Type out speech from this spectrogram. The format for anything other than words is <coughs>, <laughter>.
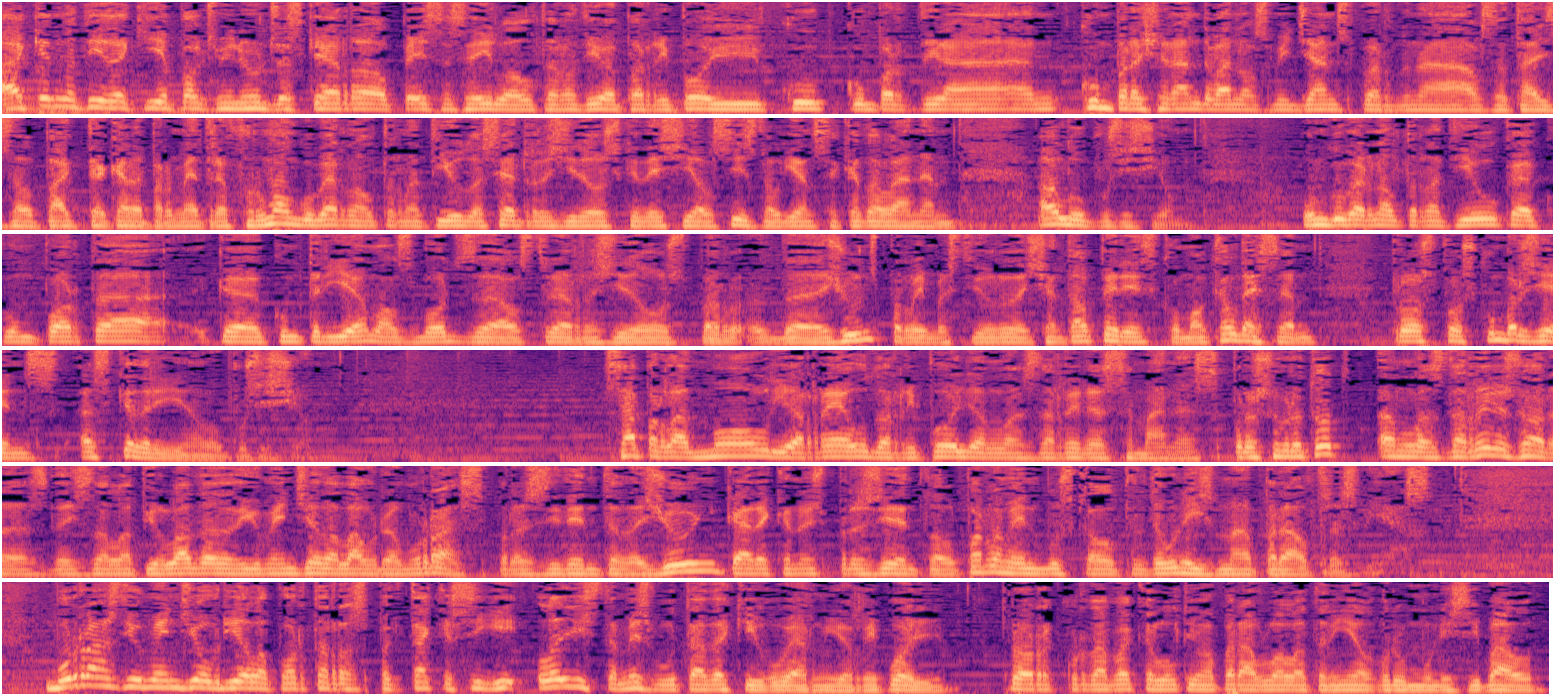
Aquest matí d'aquí a pocs minuts Esquerra, el PSC i l'Alternativa per Ripoll CUP compareixeran davant els mitjans per donar els detalls del pacte que ha de permetre formar un govern alternatiu de set regidors que deixi el sis d'Aliança Catalana a l'oposició. Un govern alternatiu que comporta que comptaria amb els vots dels tres regidors per, de Junts per la investidura de Chantal Pérez com a alcaldessa, però els postconvergents es quedarien a l'oposició. S'ha parlat molt i arreu de Ripoll en les darreres setmanes, però sobretot en les darreres hores, des de la piulada de diumenge de Laura Borràs, presidenta de Juny, que ara que no és presidenta del Parlament busca el protagonisme per altres vies. Borràs diumenge obria la porta a respectar que sigui la llista més votada qui governi a Ripoll, però recordava que l'última paraula la tenia el grup municipal,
